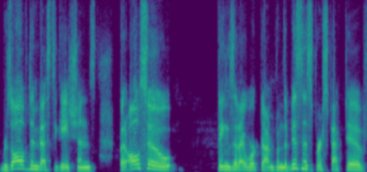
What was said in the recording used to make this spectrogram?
resolved investigations, but also things that I worked on from the business perspective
